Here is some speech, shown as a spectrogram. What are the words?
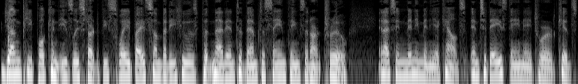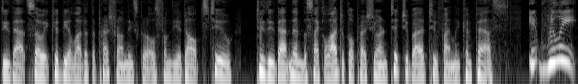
young people can easily start to be swayed by somebody who is putting that into them to saying things that aren't true. And I've seen many, many accounts in today's day and age where kids do that. So it could be a lot of the pressure on these girls from the adults too to do that. And then the psychological pressure on Tituba to finally confess. It really,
